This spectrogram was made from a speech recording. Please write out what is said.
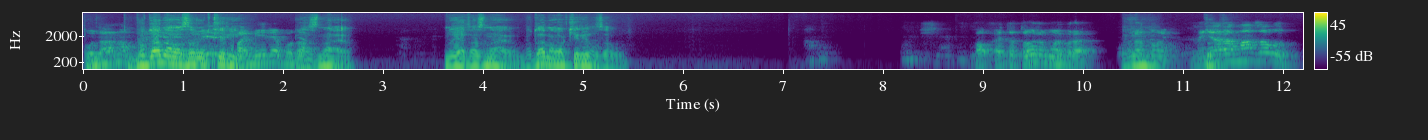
Буданов. Буданова зовут Кирилл. Фамилия Я Буданов. знаю. Ну, я-то знаю. Буданова Кирилл зовут. Это тоже мой брат? Родной. Меня Роман зовут.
